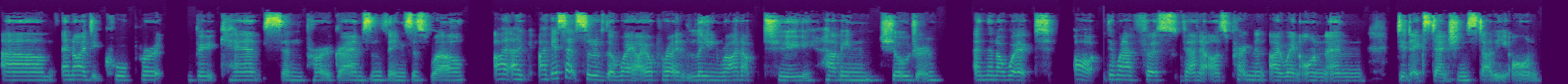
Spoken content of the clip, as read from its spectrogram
Um, and I did corporate boot camps and programs and things as well. I, I, I guess that's sort of the way I operated leading right up to having children. And then I worked oh, then when I first found out I was pregnant, I went on and did extension study on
